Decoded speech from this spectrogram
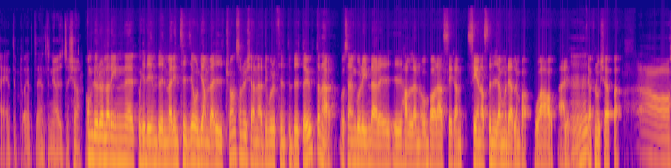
Nej, inte, på, inte, inte när jag är ute och kör. Om du rullar in eh, på Hedin bil med din 10 år gamla e-tron som du känner att det vore fint att byta ut den här och sen går du in där i, i hallen och bara ser den senaste nya modellen bara wow, är det, mm. jag får nog köpa. Ja,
